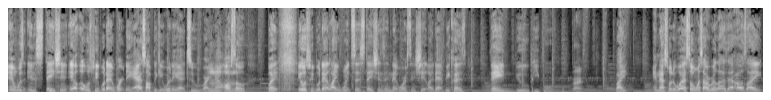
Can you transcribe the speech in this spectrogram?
and was in station. It, it was people that worked their ass off to get where they at to right now. Mm-hmm. Also, but it was people that like went to stations and networks and shit like that because they knew people Right. like and that's what it was so once i realized that i was like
